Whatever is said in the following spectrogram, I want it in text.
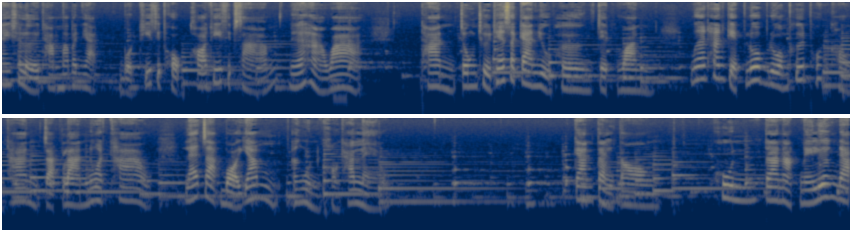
ในเฉลยธรรมบัญญัติบทที่ 16 ข้อที่ 13 เนื้อหาว่า ท่านจงถือเทศกาลอยู่เพิง 7 วัน เมื่อท่านเก็บรวบรวมพืชผลของท่านจากลานนวดข้าว และจากบ่อย่ำองุ่นของท่านแล้ว การไตร่ตรอง คุณตระหนักในเรื่องใด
